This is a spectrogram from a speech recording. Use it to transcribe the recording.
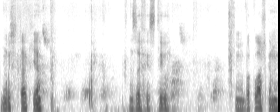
ось так я захистив цими баклажками.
